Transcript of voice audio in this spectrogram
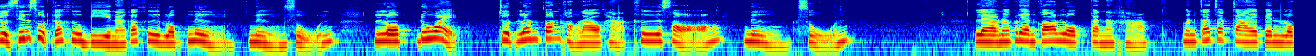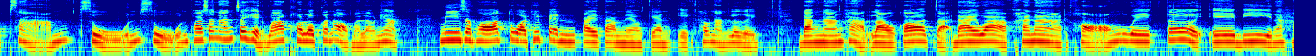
จุดสิ้นสุดก็คือ b นะ ก็คือลบ1 1 0 ลบด้วย จุดเริ่มต้นของเราค่ะ คือ 2 1 0 แล้วนักเรียนก็ลบกันนะคะ มันก็จะกลายเป็นลบ3 0 0 เพราะฉะนั้นจะเห็นว่าพอลบกันออกมาแล้วเนี่ย มีเฉพาะตัวที่เป็นไปตามแนวแกน x เท่านั้นเลย ดังนั้นค่ะ เราก็จะได้ว่าขนาดของเวกเตอร์ ab นะค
